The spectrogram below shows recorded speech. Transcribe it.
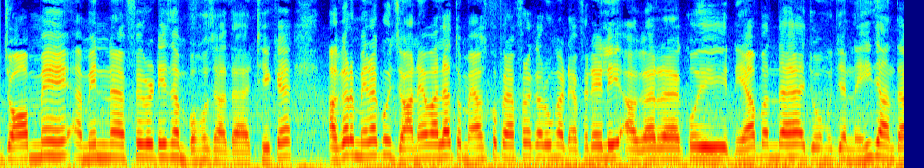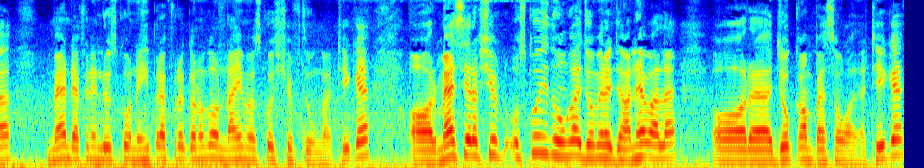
जॉब में आई मीन फेवरेटिज़म बहुत ज़्यादा है, ठीक है? अगर मेरा कोई जाने वाला है तो मैं उसको प्रेफर करूँगा डेफिनेटली अगर कोई नया बंदा है जो मुझे नहीं जानता मैं डेफिनेटली उसको नहीं प्रेफर करूँगा और ना ही मैं उसको शिफ्ट दूँगा, ठीक है? और मैं सिर्फ़ शिफ्ट उसको ही दूँगा जो मेरे जाने वाला है और जो कम पैसों वाला है, ठीक है?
